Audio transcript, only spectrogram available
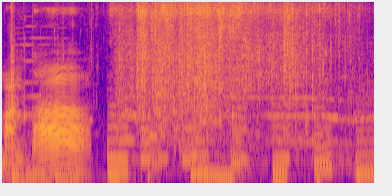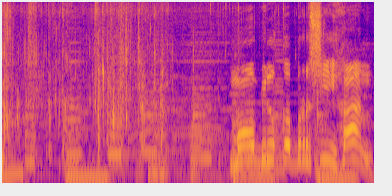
Mantap. Mobil kebersihan.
